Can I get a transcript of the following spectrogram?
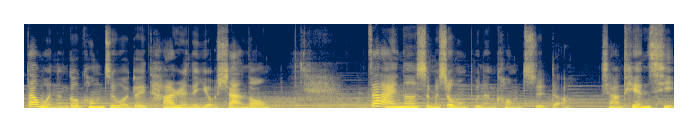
但我能够控制我对他人的友善喽。再来呢，什么是我们不能控制的？像天气。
